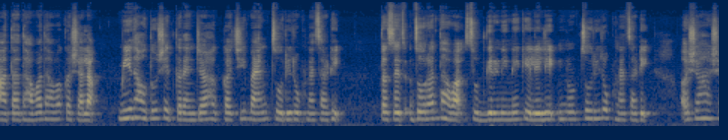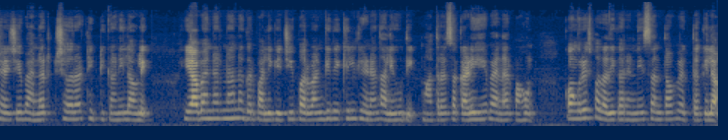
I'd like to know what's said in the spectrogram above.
आता धावा धावा कशाला? मी धावतो शेतकऱ्यांच्या हक्काची बँक चोरी रोखण्यासाठी. तसेच जोरात धावा सुतगिरणीने केलेली नोट चोरी रोखण्यासाठी अशा आशयाचे बॅनर शहरात ठिकठिकाणी लावले. या बॅनरना नगरपालिकेची परवानगी देखील घेण्यात आली होती. मात्र सकाळी हे बॅनर पाहून काँग्रेस पदाधिकाऱ्यांनी संताप व्यक्त केला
